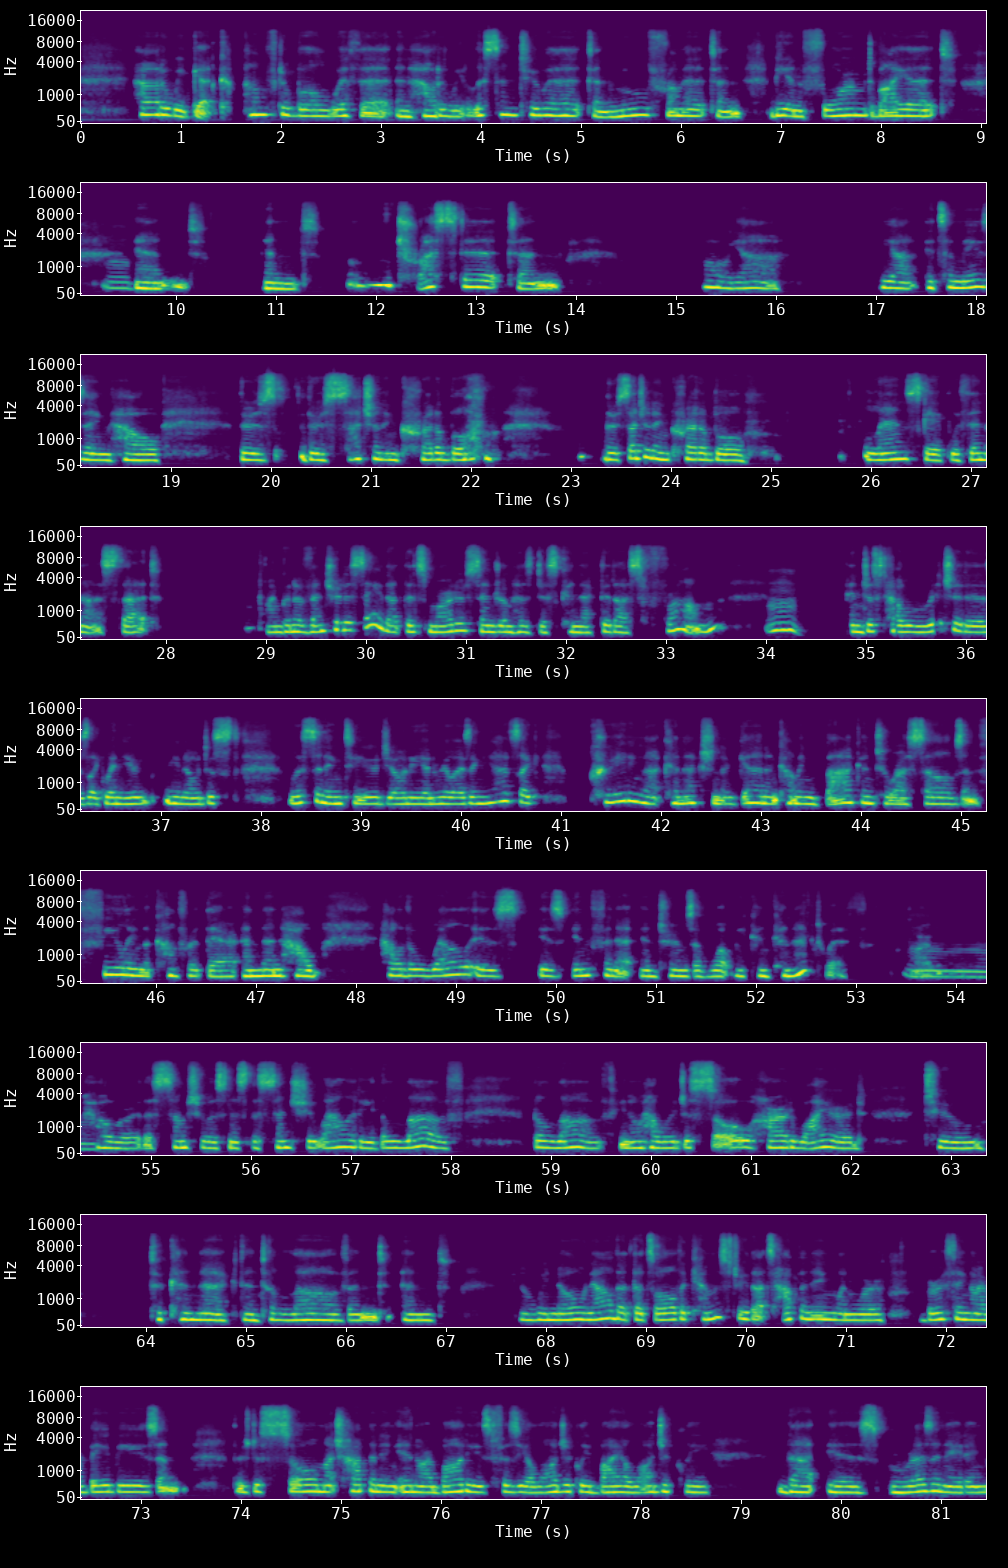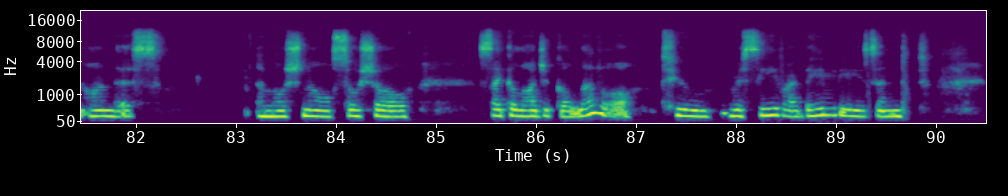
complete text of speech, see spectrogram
How do we get comfortable with it and how do we listen to it and move from it and be informed by it? mm. and and trust it and oh yeah yeah it's amazing how there's there's such an incredible there's such an incredible landscape within us that I'm going to venture to say that this martyr syndrome has disconnected us from. Mm and just how rich it is like when you you know just listening to you joni and realizing yeah it's like creating that connection again and coming back into ourselves and feeling the comfort there and then how how the well is is infinite in terms of what we can connect with our mm. power the sumptuousness the sensuality the love the love you know how we're just so hardwired to to connect and to love and and you know we know now that that's all the chemistry that's happening when we're birthing our babies and there's just so much happening in our bodies physiologically biologically that is resonating on this emotional social psychological level to receive our babies and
